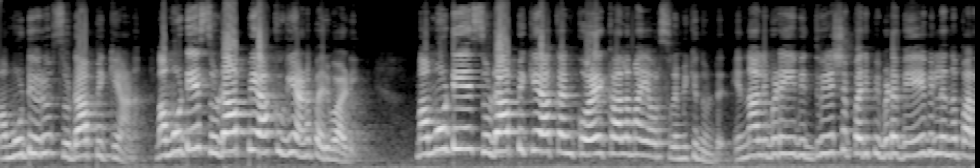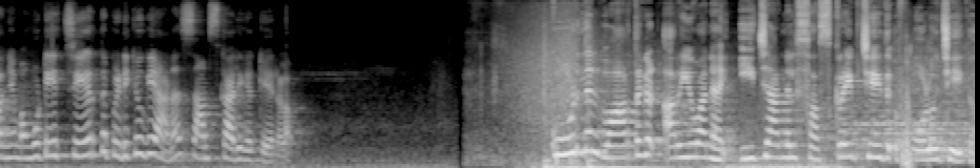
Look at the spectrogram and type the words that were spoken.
മമ്മൂട്ടി ഒരു സുഡാപ്പിക്കയാണ്. മമ്മൂട്ടിയെ സുഡാപ്പിയാക്കുകയാണ് പരിപാടി. മമ്മൂട്ടിയെ സുഡാപ്പിക്കയാക്കാൻ കുറെ കാലമായി അവർ ശ്രമിക്കുന്നുണ്ട്. എന്നാൽ ഇവിടെ ഈ വിദ്വേഷ പരിപ്പ് ഇവിടെ വേവില്ലെന്ന് പറഞ്ഞ് മമ്മൂട്ടിയെ ചേർത്ത് പിടിക്കുകയാണ് സാംസ്കാരിക കേരളം. കൂടുതൽ വാർത്തകൾ അറിയുവാനായി ഈ ചാനൽ സബ്സ്ക്രൈബ് ചെയ്ത് ഫോളോ ചെയ്യുക.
